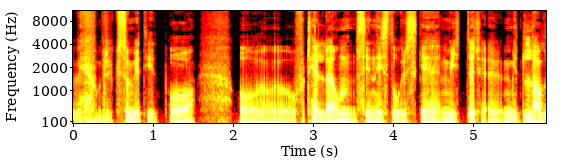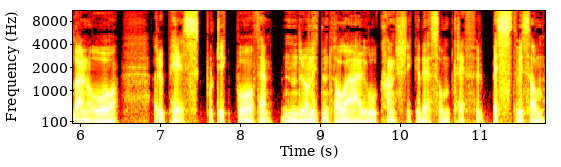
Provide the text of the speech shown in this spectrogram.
ved å bruke så mye tid på å, å fortelle om sine historiske myter. Middelalderen og europeisk politikk på 1500- og 1900-tallet er jo kanskje ikke det som treffer best, hvis han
